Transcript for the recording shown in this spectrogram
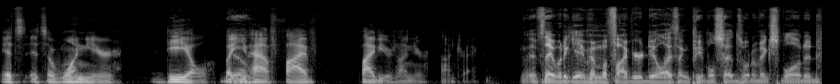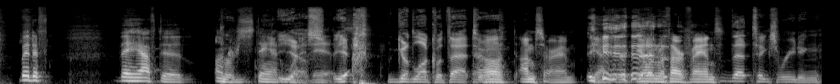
It's it's a one year deal, but Yeah. you have five five years on your contract. If they would have gave him a five year deal, I think people's heads would have exploded. But if they have to understand yes. what it is. Yeah. Good luck with that too. Oh, I'm sorry. I'm yeah, dealing with our fans. that takes reading.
